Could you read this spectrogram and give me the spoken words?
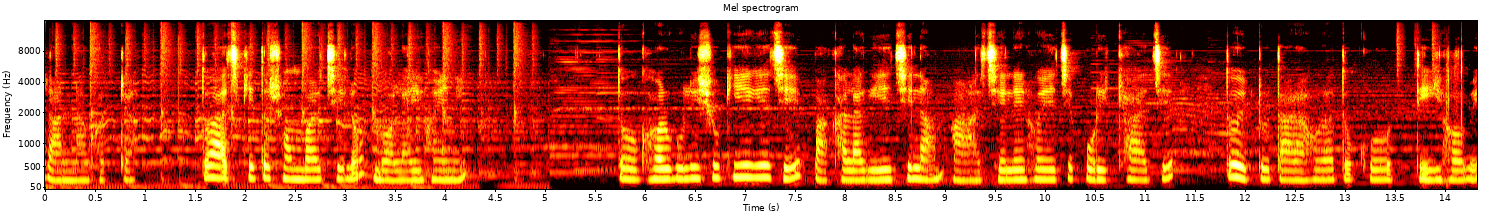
রান্নাঘরটা। তো আজকে তো সোমবার ছিল, বলাই হয়নি। তো ঘরগুলি শুকিয়ে গেছে, পাখা লাগিয়েছিলাম আর ছেলের হয়েছে পরীক্ষা আছে। তো একটু তাড়াহুড়া তো করতেই হবে।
